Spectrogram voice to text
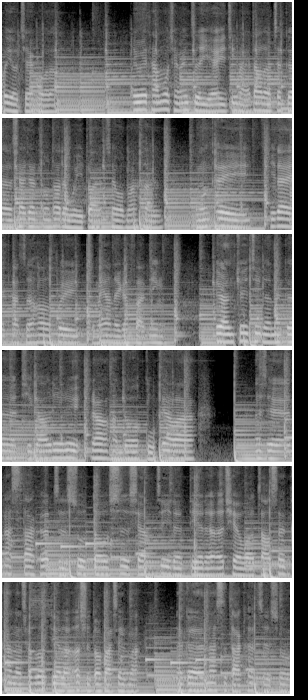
会有结果了。因为它目前为止也已经来到了这个下降通道的尾端，所以我们很，我们可以期待它之后会怎么样的一个反应。虽然最近的那个提高利率让很多股票啊。那些纳斯达克指数都是相继的跌的，而且我早上看了，差不多跌了二十多八线吧。那个纳斯达克指数，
